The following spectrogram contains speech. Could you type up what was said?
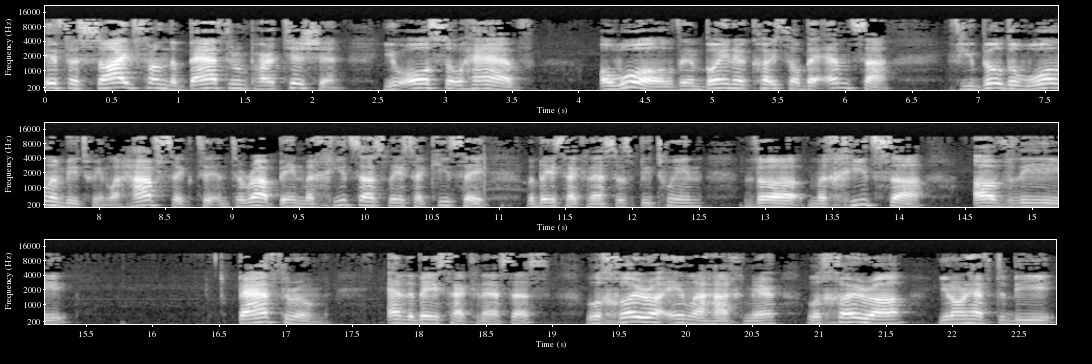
If aside from the bathroom partition, you also have a wall, boine koisa be'emsa. If you build a wall in between, lahavsik, to interrupt, bein mechitzas beis the beis hakneses, between the mechitza of the bathroom and the beis hakneses, l'choira ein lahachmir, l'choira you don't have to be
